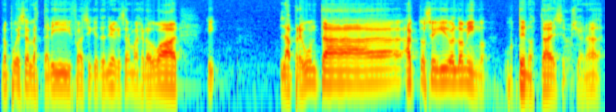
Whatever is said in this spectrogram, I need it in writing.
no puede ser las tarifas y que tendría que ser más gradual. Y la pregunta acto seguido el domingo, ¿usted no está decepcionada?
